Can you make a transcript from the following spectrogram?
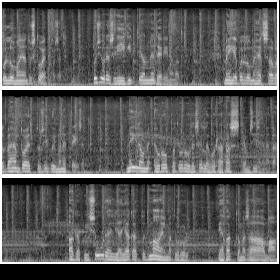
põllumajandustoetused, kusjuures riigiti on need erinevad. Meie põllumehed saavad vähem toetusi kui mõned teised. meil on Euroopa turule selle võrra raskem siseneda. aga kui suurel ja jagatud maailmaturul peab hakkama saama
